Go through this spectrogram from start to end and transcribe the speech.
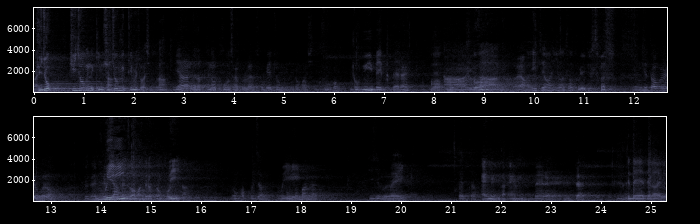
완전 귀족. 귀족 느낌상 귀족 느낌을 좋아하시는구나. 미안한데 나 배너 구호 잘 몰라요. 소개 좀 이라고 하시는 거. 누구? 이거 We Make Better 네, 아 그거. 이거 사람인가요? 이 대화 이어서 그 얘기 들었어 이게 W고요. 네, 위. 데뷔하면서 만들었던 위. 곡입니다. 너무 바쁘죠? We 빨라. 뒤집어요. make 뺐죠. M입니다. M. better 근데 내가 이거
